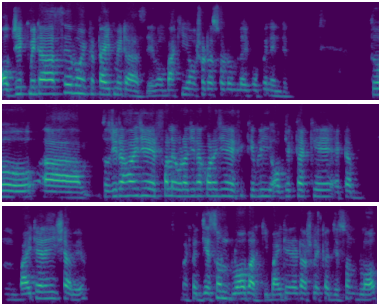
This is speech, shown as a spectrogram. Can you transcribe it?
অবজেক্ট মেটা আছে এবং একটা টাইপ মেটা আছে এবং বাকি অংশটা sort of like open ended তো তো যেটা হয় যে এর ফলে ওরা যেটা করে যে এফেক্টিভলি অবজেক্টটাকে একটা বাইটার হিসাবে একটা জেসন ব্লব আর কি বাইটার এটা আসলে একটা জেসন ব্লব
